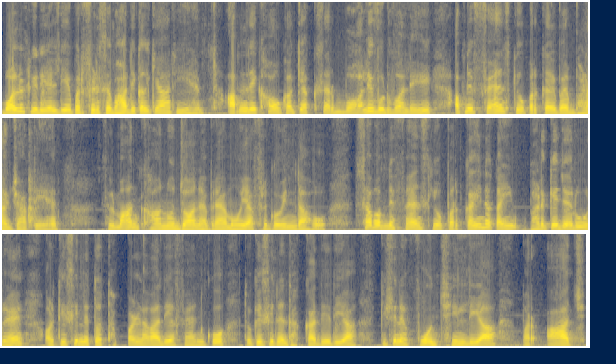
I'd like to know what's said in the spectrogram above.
बॉलीवुड की रियलिटी पर फिर से बाहर निकल के आ रही है। आपने देखा होगा कि अक्सर बॉलीवुड वाले ही अपने फैंस के ऊपर कई बार भड़क जाते हैं। सलमान खान हो, जॉन अब्राहम हो या फिर गोविंदा हो, सब अपने फैंस के ऊपर कहीं ना कहीं भड़के ज़रूर है, और किसी ने तो थप्पड़ लगा दिया फ़ैन को तो किसी ने धक्का दे दिया, किसी ने फ़ोन छीन लिया, पर आज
